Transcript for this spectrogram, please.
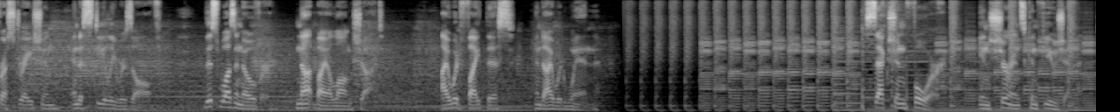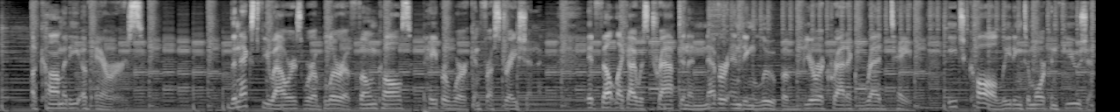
frustration, and a steely resolve. This wasn't over, not by a long shot. I would fight this, and I would win. Section 4 Insurance Confusion A Comedy of Errors. The next few hours were a blur of phone calls, paperwork, and frustration. It felt like I was trapped in a never-ending loop of bureaucratic red tape, each call leading to more confusion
